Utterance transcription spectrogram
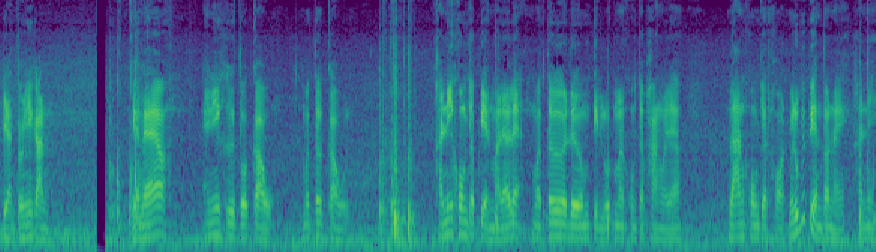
เปลี่ยนตัวนี้กัน เปลี่ยนแล้วอันนี้คือตัวเก่ามอเตอร์เก่าคันนี้คงจะเปลี่ยนมาแล้วแหละมอเตอร์เดิมติดรถมันคงจะพังไปแล้ว ร้านคงจะถอดไม่รู้ไปเปลี่ยนตอนไหนคันนี้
